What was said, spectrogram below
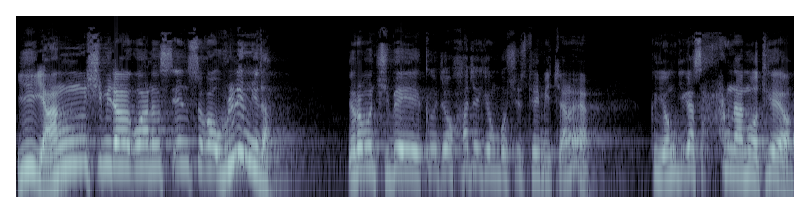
이 양심이라고 하는 센서가 울립니다. 여러분 집에 그 저 화재 경보 시스템 있잖아요. 그 연기가 싹 나면 어떻게 해요?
